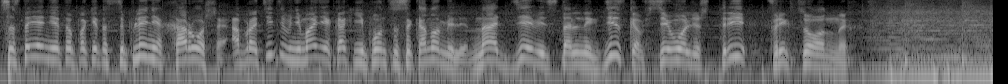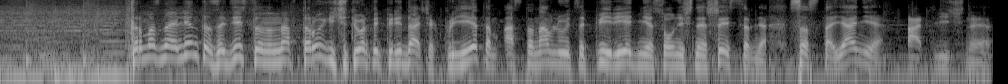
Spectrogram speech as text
Состояние этого пакета сцепления хорошее. Обратите внимание, как японцы сэкономили. На 9 стальных дисков всего лишь 3 фрикционных. Тормозная лента задействована на второй и четвертой передачах. При этом останавливается передняя солнечная шестерня. Состояние отличное.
